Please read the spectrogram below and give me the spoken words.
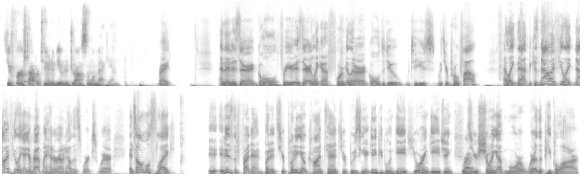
It's your first opportunity to be able to draw someone back in. Right. And then is there a goal for your is there like a formula or a goal to do to use with your profile? I like that because now I feel like now I feel like I can wrap my head around how this works where it's almost like it, it is the front end, but it's you're putting out content, you're boosting, you're getting people engaged, you're engaging, Right. so you're showing up more where the people are.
